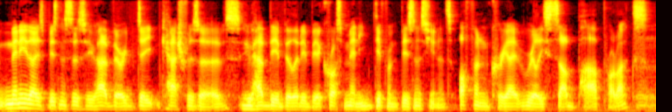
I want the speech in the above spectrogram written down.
many of those businesses who have very deep cash reserves, who have the ability to be across many different business units, often create really subpar products mm.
